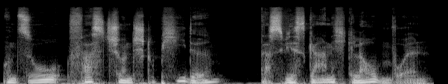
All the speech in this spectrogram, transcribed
und so fast schon stupide, dass wir es gar nicht glauben wollen.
